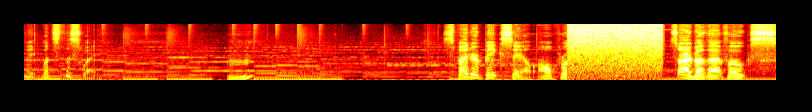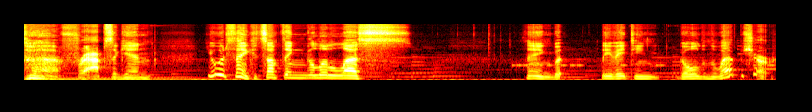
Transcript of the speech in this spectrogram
Wait, what's this way? Hmm? Spider Bake Sale. All pro... Sorry about that, folks. Fraps again. You would think it's something a little less... thing, but leave 18 gold in the web? Sure.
